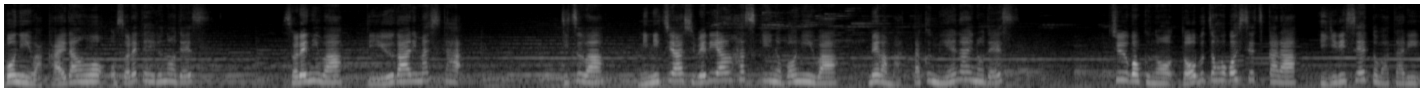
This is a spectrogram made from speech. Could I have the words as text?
ボニーは階段を恐れているのです。それには理由がありました。実はミニチュアシベリアンハスキーのボニーは目が全く見えないのです。中国の動物保護施設からイギリスへと渡り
